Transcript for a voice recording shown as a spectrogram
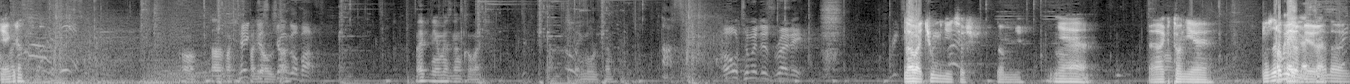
Nie gra? O, ta właśnie Take spaliła this ulta. jungle buff. Merk nie umie zgankować. Swoim ultem. Ultimate is ready. Dawaj, ciągnij coś do mnie. Nie. Jak to nie? No zrobiłem Okej, je, daj.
